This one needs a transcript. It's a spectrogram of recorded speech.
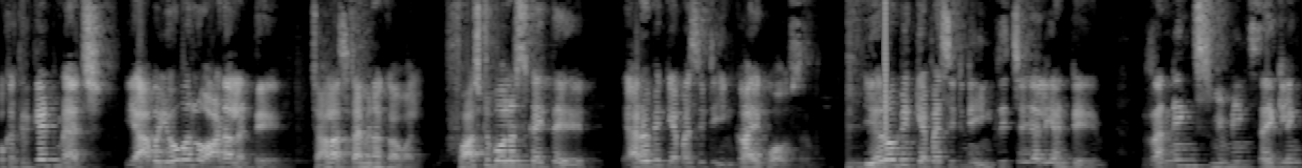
ఒక క్రికెట్ మ్యాచ్ యాభై ఓవర్లు ఆడాలంటే చాలా స్టామినా కావాలి. ఫాస్ట్ బౌలర్స్కి అయితే ఏరోబిక్ కెపాసిటీ ఇంకా ఎక్కువ అవసరం. ఏరోబిక్ కెపాసిటీని ఇంక్రీజ్ చేయాలి అంటే రన్నింగ్ స్విమ్మింగ్ సైక్లింగ్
